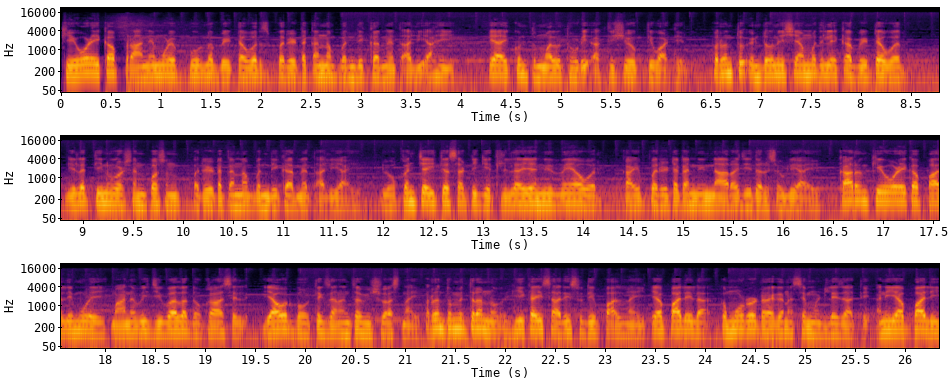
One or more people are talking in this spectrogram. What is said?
केवळ एका प्राण्यामुळे पूर्ण बेटावरच पर्यटकांना बंदी करण्यात आली आहे हे ऐकून तुम्हाला थोडी अतिशयोक्ती वाटेल. परंतु इंडोनेशियामधील एका बेटावर गेल्या तीन वर्षांपासून पर्यटकांना बंदी करण्यात आली आहे. लोकांच्या हितासाठी घेतलेल्या या निर्णयावर काही पर्यटकांनी नाराजी दर्शवली आहे. कारण केवळ एका पालीमुळे मानवी जीवाला धोका असेल यावर बहुतेक जणांचा विश्वास नाही. परंतु मित्रांनो ही काही साधी सुधी पाल नाही. या पालीला कमोडो ड्रॅगन असे म्हटले जाते आणि या पाली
